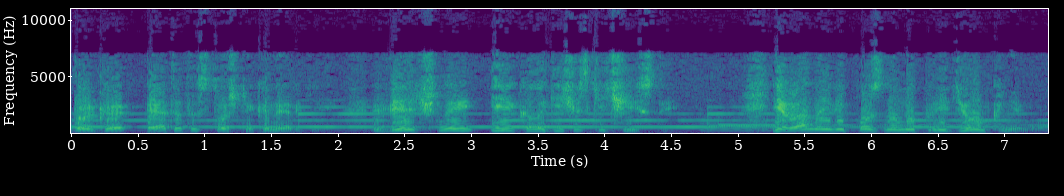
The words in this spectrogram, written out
Только этот источник энергии вечный и экологически чистый. И рано или поздно мы придем к нему.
